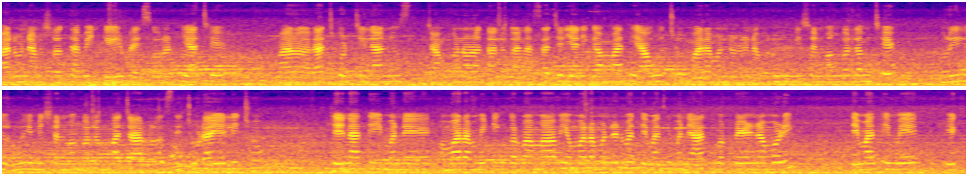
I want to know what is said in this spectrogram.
મારું નામ શ્રદ્ધાબેન કેરભાઈ સોરઠિયા છે. મારા રાજકોટ જિલ્લાનું જામકંડોળા તાલુકાના સાજરિયારી ગામમાંથી આવું છું. મારા મંડળનું નામ મિશન મંગલમ છે. રૂહી મિશન મંગલમમાં ચાર વર્ષથી જોડાયેલી છું. તેનાથી મને અમારા મિટિંગ કરવામાં આવી, અમારા મંડળમાં તેમાંથી મને આત્મપ્રેરણા મળી. તેમાંથી મેં એક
